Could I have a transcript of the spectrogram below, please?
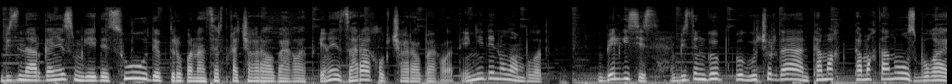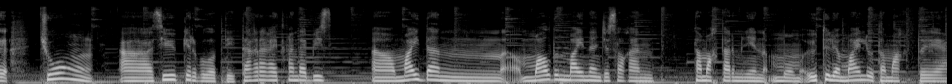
биздин организм кээде суу! деп туруп анан сыртка чыгара албай калат экен э зара кылып чыгара албай калат. Эмнеден улам болот? Белгисиз биздин көп учурда тамактануубуз буга чоң себепкер болот дейт. Тагыраак айтканда биз майдан малдын майынан жасалган тамактар менен өтө эле майлуу тамакты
